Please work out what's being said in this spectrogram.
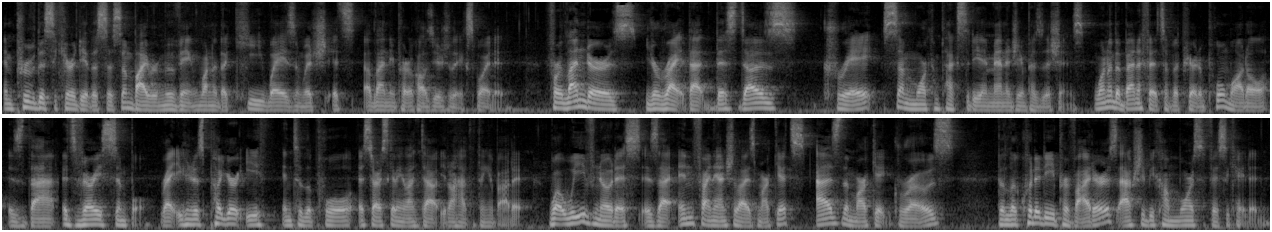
improve the security of the system by removing one of the key ways in which it's a lending protocol is usually exploited. For lenders, you're right that this does create some more complexity in managing positions. One of the benefits of a peer to pool model is that it's very simple, right? You can just put your ETH into the pool, it starts getting lent out, you don't have to think about it. What we've noticed is that in financialized markets, as the market grows, the liquidity providers actually become more sophisticated.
